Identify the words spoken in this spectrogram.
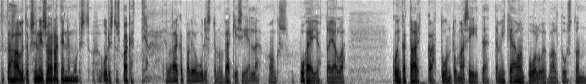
tätä hallituksen isoa rakenneuudistuspakettia. Siellä on aika paljon uudistunut väki siellä. Onko puheenjohtajalla kuinka tarkka tuntuma siitä, että mikä on puoluevaltuuston,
